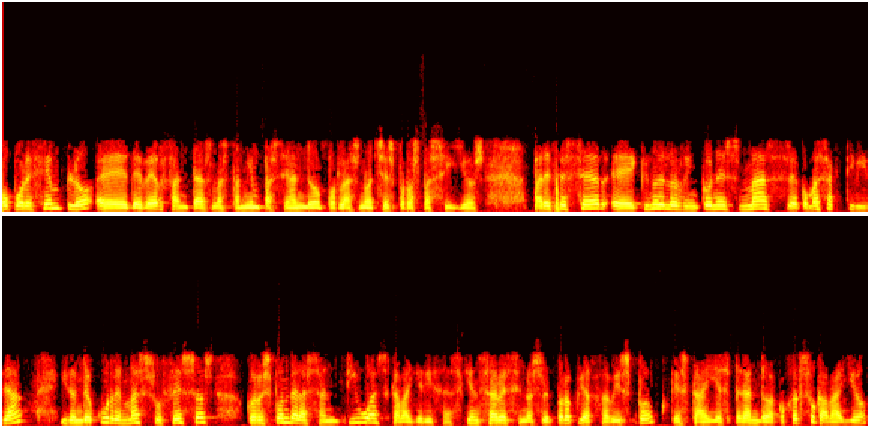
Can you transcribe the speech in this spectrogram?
o por ejemplo eh, de ver fantasmas también paseando por las noches por los pasillos. Parece ser eh, que uno de los rincones más eh, con más actividad y donde ocurren más sucesos corresponde a las antiguas caballerizas. Quién sabe si no es el propio arzobispo que está ahí esperando a coger su caballo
